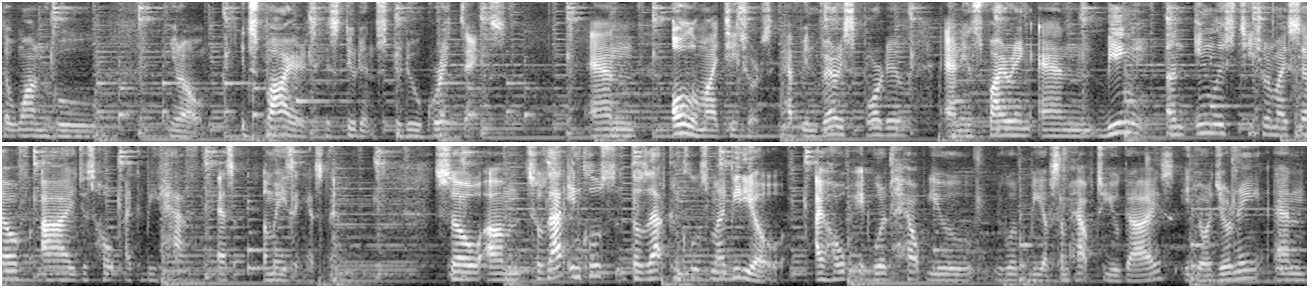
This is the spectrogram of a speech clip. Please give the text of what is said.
the one who, you know, inspires his students to do great things and all of my teachers have been very supportive and inspiring. And being an English teacher myself I just hope I could be half as amazing as them. So um, so that includes does that concludes my video. I hope it would help you it would be of some help to you guys in your journey. And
